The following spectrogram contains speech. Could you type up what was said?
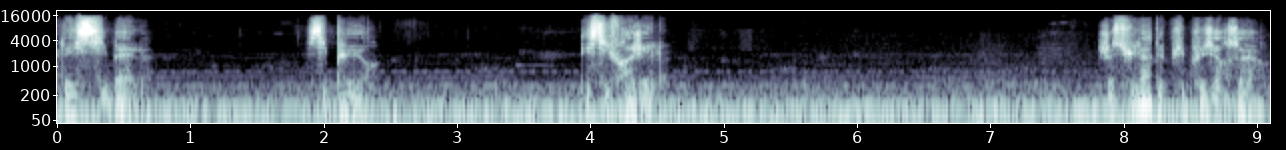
Elle est si belle, si pure et si fragile. Je suis là depuis plusieurs heures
